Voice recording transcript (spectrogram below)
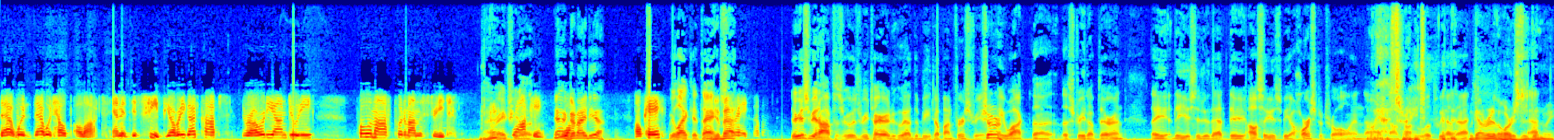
That would that would help a lot, and it, it's cheap. You already got cops; they're already on duty. Pull them off, put them on the street, All right, Sheila. walking. Yeah, walking. good idea. Okay. We like it. Thanks. You bet. All right. Bye-bye. There used to be an officer who was retired who had the beat up on First Street. Sure. He walked the the street up there, and they they used to do that. There also used to be a horse patrol, and uh, Oh, yeah, that's right. Duluth we had that. We got rid of the horses, didn't we?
